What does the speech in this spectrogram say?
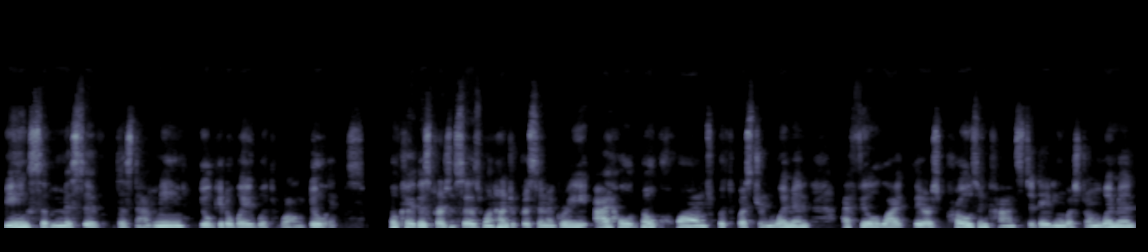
Being submissive does not mean you'll get away with wrongdoings. Okay, this person says 100% agree. I hold no qualms with Western women. I feel like there's pros and cons to dating Western women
